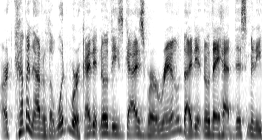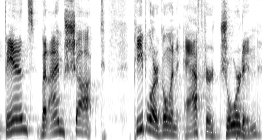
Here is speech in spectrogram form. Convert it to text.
are coming out of the woodwork. I didn't know these guys were around. I didn't know they had this many fans, but I'm shocked. People are going after Jordan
